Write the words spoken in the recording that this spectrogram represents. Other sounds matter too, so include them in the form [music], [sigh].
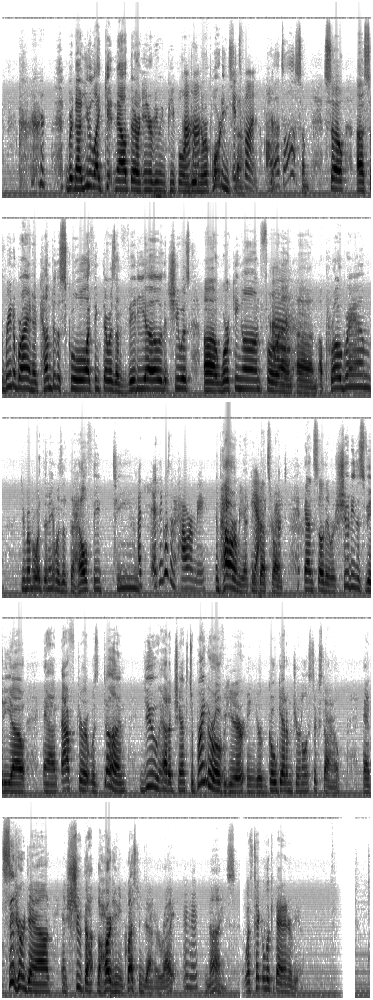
But now you like getting out there and interviewing people and doing Uh-huh. the reporting stuff. It's fun. Oh, that's awesome. So uh, Sabrina Bryan had come to the school. I think there was a video that she was uh, working on for Uh. an, um, a program. Do you remember what the name was? It the Healthy Teen I, I think it was Empower Me. Empower Me. I think Yeah. that's right. And so they were shooting this video, and after it was done, you had a chance to bring her over here in your go get 'em journalistic style, and sit her down and shoot the, the hard hitting questions at her. Right? Mm-hmm. Nice. Let's take a look at that interview.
